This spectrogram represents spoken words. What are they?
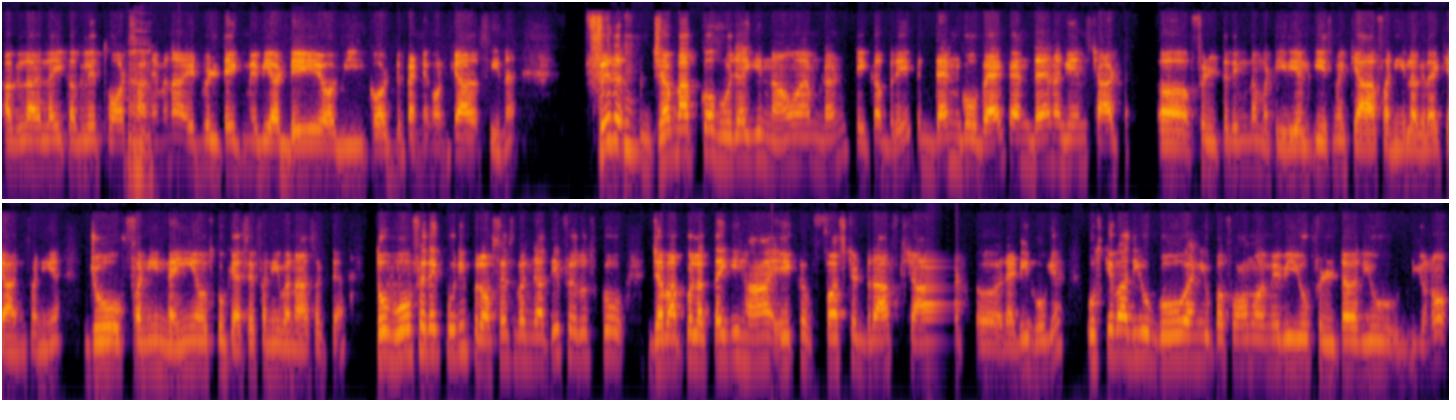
अगला लाइक अगले थॉट्स हाँ। आने में ना it will take maybe a day और वीक और डिपेंडिंग ऑन क्या सीन है फिर हम्म। जब आपको हो जाएगी now I am done take a break then go back and then again start filtering the material की इसमें क्या फनी लग रहा है क्या अनफनी है जो फनी नहीं है उसको कैसे फनी बना सकते हैं तो वो फिर एक पूरी प्रोसेस बन जाती है फिर उसको जब आपको लगता है कि हाँ एक फ़र्स्ट ड्राफ्ट चार्ट रेडी हो गया उसके बाद you go and you perform और maybe you filter you you know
